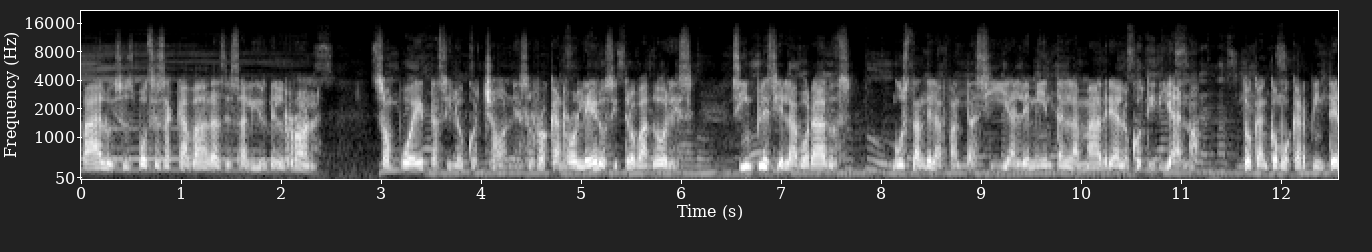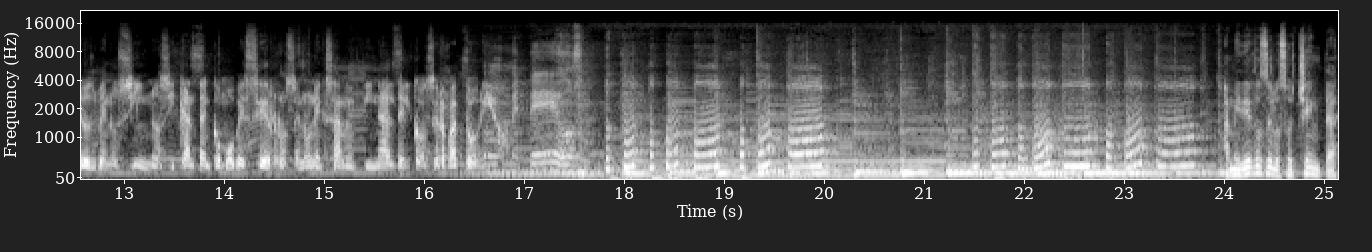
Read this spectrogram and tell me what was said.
palo y sus voces acabadas de salir del ron. Son poetas y locochones, rocanroleros y trovadores, simples y elaborados. Gustan de la fantasía, le mientan la madre a lo cotidiano. Tocan como carpinteros venusinos y cantan como becerros en un examen final del conservatorio. A mediados de los 80,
